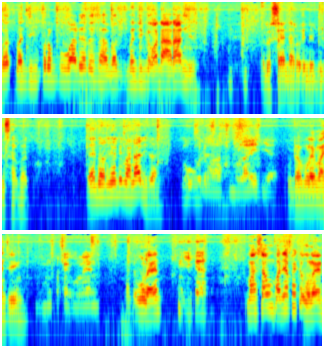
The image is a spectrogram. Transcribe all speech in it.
Buat mancing perempuan ya tuh sahabat, mancing keonaran ya. Aduh, saya naruh ini dulu sahabat. Teh Nurnya di mana Arizwan? Tuh udah mulai dia Udah mulai mancing. Hmm, pakai ulen. Pakai ulen? Iya, Masa umpannya pakai ulen?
